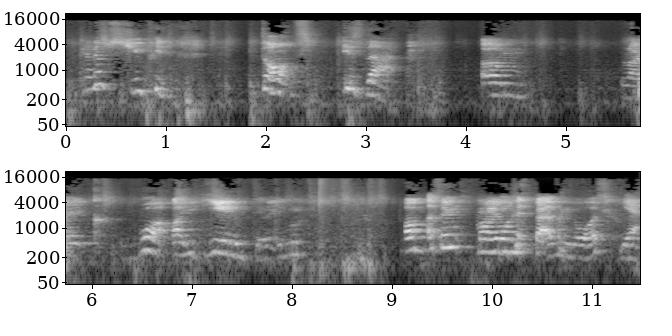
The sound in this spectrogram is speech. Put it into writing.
What kind of stupid dance is that? Um, like, what are you doing? Um, I think my one is better than yours. Yeah.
